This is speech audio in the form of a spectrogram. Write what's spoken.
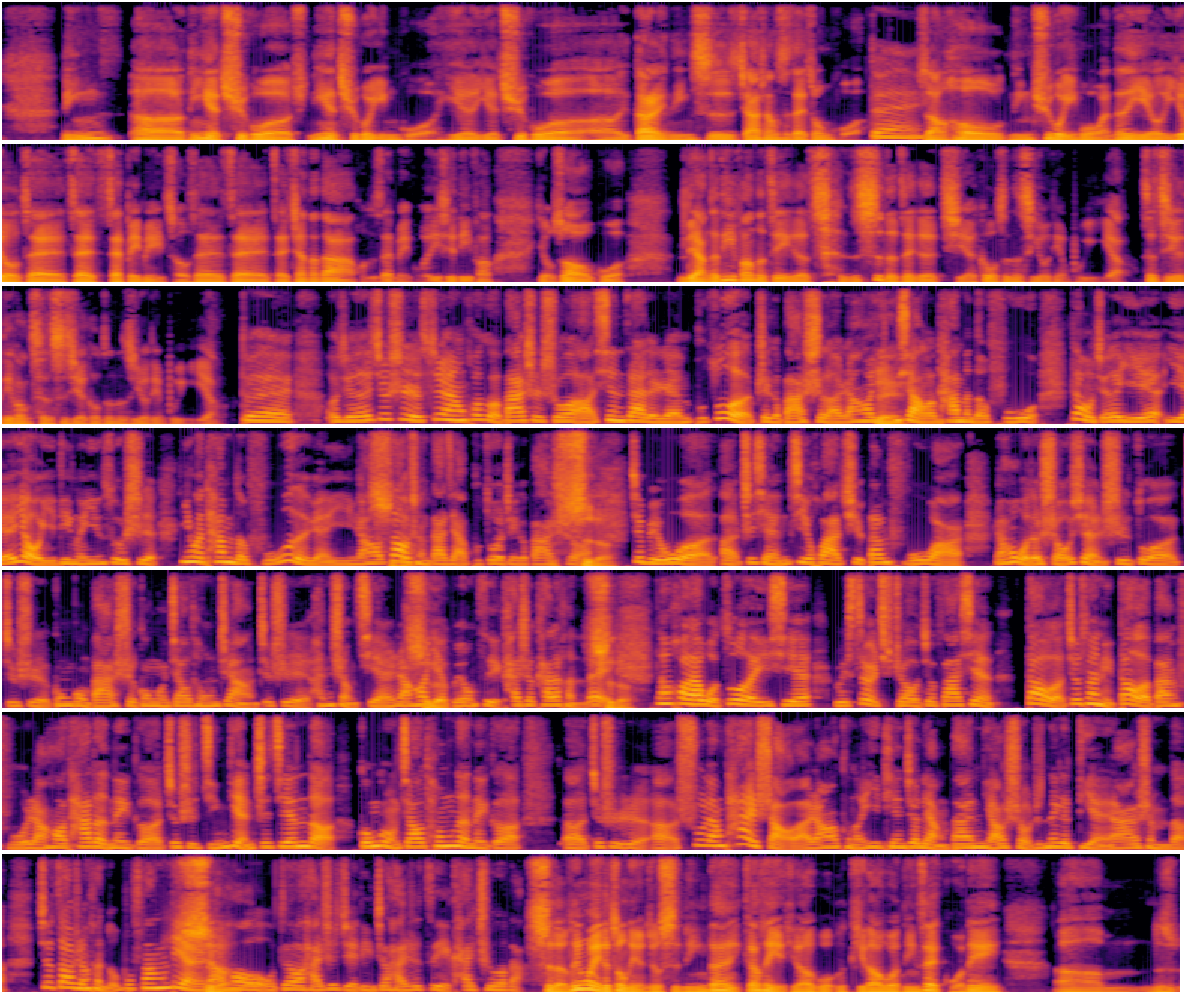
您呃您也去过，您也去过英国，也也去过呃，当然您是家乡是在中国，对，然后您去过英国玩，但是也有也有在在在北美洲，在在在加拿大或者在美国的一些地方有绕过，两个地方的这个城市的这个结构真的是有点不一样，这几个地方城市结构真的是有点不一样。对，我觉得就是虽然灰狗巴士说啊，现在的人不坐这个巴士了，然后影响了他们的服务，但我觉得也也有一定的因素，是因为他们的服务的原因，然后造成大家不坐这个巴士了。是的，就比如我呃之前计划去班夫玩儿，然后我的首选是坐就是公共巴士、公共交通，这样就是很省钱，然后也不用自己开车开得很累。是的，但后来我做了一些 research 之后，就发现到了，就算你到了班夫，然后它的那个就是景点之间的公共交通的那个呃，就是呃数量太少了，然后可能一天就两班，你要守着那个点呀、什么的，就造成很多不方便。然后我最后还是决定，就还是自己开车吧。是的，另外一个重点就是，您刚才刚才也提到过，提到过，您在国内，嗯，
